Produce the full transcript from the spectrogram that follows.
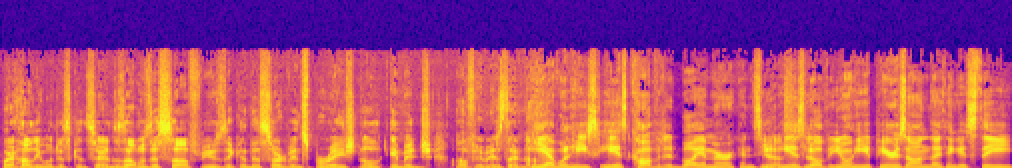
where Hollywood is concerned. There's always this soft music and this sort of inspirational image of him, is there not? Yeah, well, he's he is coveted by Americans. He, yes. he is loved. You know, he appears on I think it's the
